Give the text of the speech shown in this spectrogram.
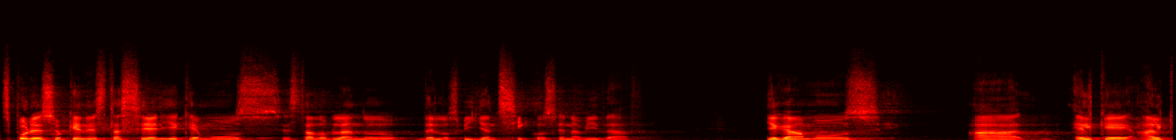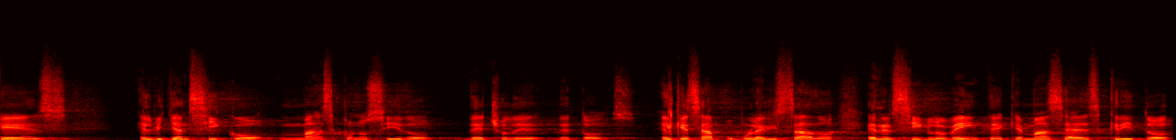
Es por eso que en esta serie que hemos estado hablando de los villancicos de Navidad, llegamos que, al que es el villancico más conocido, de hecho, de, todos. El que se ha popularizado en el siglo XX, que más se ha escrito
